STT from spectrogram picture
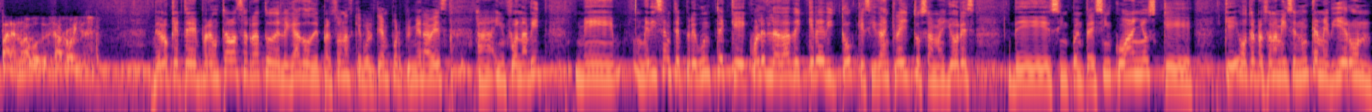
para nuevos desarrollos. De lo que te preguntaba hace rato, delegado, de personas que voltean por primera vez a Infonavit, me, me dicen, te pregunte que cuál es la edad de crédito, que si dan créditos a mayores de 55 años, que, que otra persona me dice, nunca me dieron,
